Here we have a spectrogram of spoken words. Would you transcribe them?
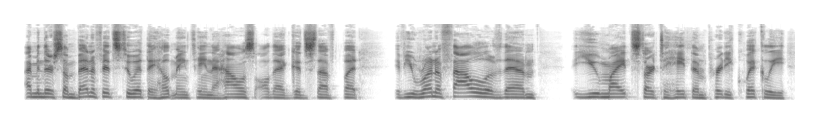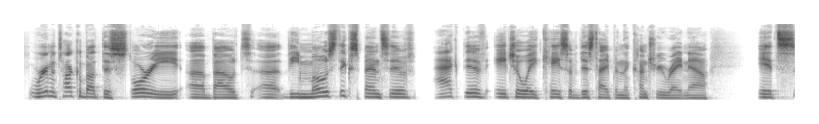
I mean, there's some benefits to it. They help maintain the house, all that good stuff. But if you run afoul of them, you might start to hate them pretty quickly. We're going to talk about this story about uh, the most expensive active HOA case of this type in the country right now. It's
